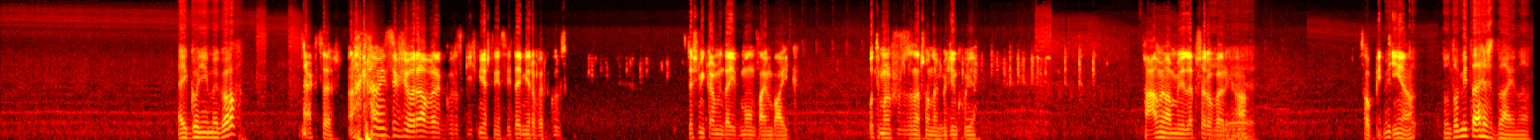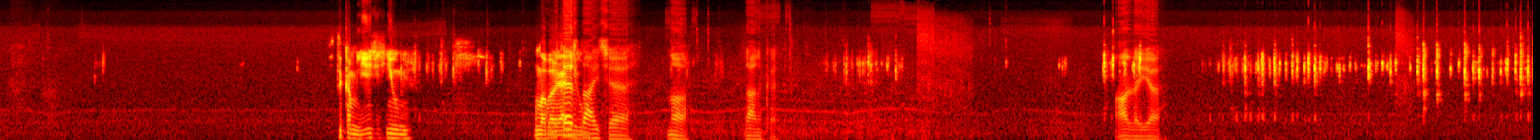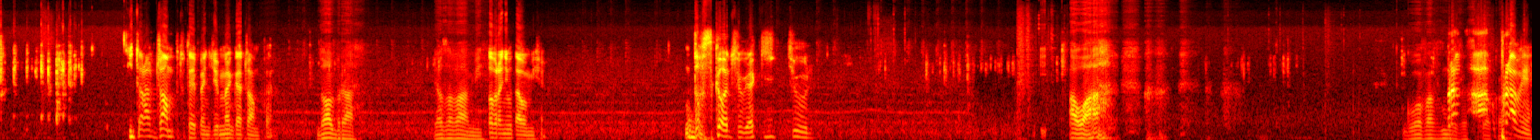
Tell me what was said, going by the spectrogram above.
Ej, gonimy go? Jak chcesz. A Kamil sobie wziął rower górski. Śmieszny jesteś, daj mi rower górski. Też mi Kamil daj mountain bike. Bo ty masz już zaznaczonego, dziękuję. A my mamy lepsze rowery, a? Co, Mi, no to mi też daj, no. Ty Kamil jeździć nie umiesz. No dobra, mi ja też nie umiem. dajcie. No. Dankę. Ale je. I teraz jump tutaj będzie, mega jumper. Dobra. Ja za wami. Dobra, nie udało mi się. Doskoczył, jaki ciul. Ała. Głowa w Pra murze, a, spoko. prawie.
